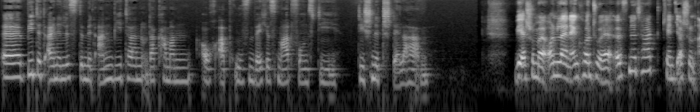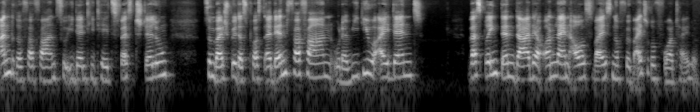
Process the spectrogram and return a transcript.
äh, bietet eine Liste mit Anbietern und da kann man auch abrufen, welche Smartphones die, die Schnittstelle haben. Wer schon mal online ein Konto eröffnet hat, kennt ja schon andere Verfahren zur Identitätsfeststellung, zum Beispiel das Postident-Verfahren oder Video-Ident. Was bringt denn da der Online-Ausweis noch für weitere Vorteile?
